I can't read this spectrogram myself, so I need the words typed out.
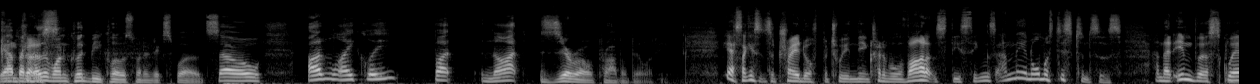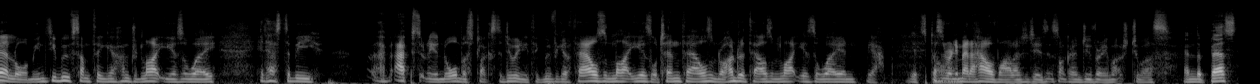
yeah, but close. another one could be close when it explodes. So unlikely, but not zero probability. yes, I guess it's a trade off between the incredible violence of these things and the enormous distances. And that inverse square law means you move something 100 light years away, it has to be have absolutely enormous flux to do anything. Moving a thousand light years or 10,000 or a 100,000 light years away, and yeah, it doesn't really matter how violent it is, it's not going to do very much to us. And the best,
